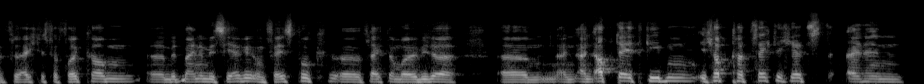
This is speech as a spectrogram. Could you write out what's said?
äh, vielleicht das verfolgt haben äh, mit meiner Misere und Facebook, äh, vielleicht einmal wieder ähm, ein, ein Update geben. Ich habe tatsächlich jetzt einen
